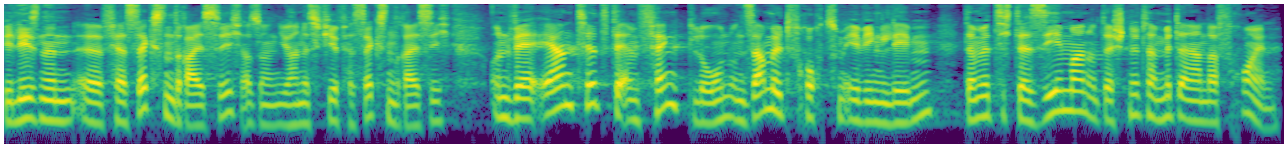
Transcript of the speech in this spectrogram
wir lesen in äh, Vers 36, also in Johannes 4, Vers 36, und wer erntet, der empfängt Lohn und sammelt Frucht zum ewigen Leben, damit sich der Seemann und der Schnitter miteinander freuen.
